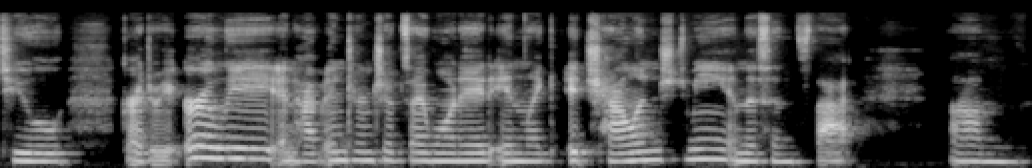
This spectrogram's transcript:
to graduate early and have internships I wanted. And like it challenged me in the sense that um,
